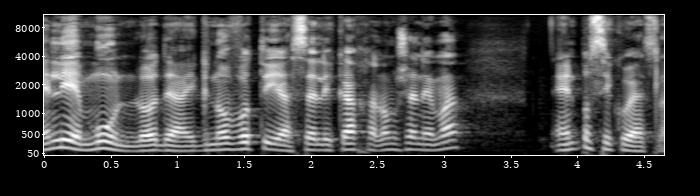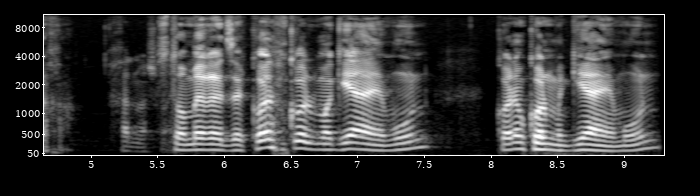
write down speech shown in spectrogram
אין לי אמון, לא יודע, יגנוב אותי, יעשה לי ככה, לא משנה מה, אין פה סיכוי הצלחה. חד משמעית. זאת אומרת, זה קודם כל מגיע האמון, קודם כל מגיע האמון,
